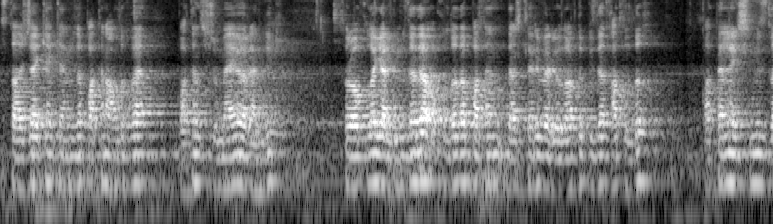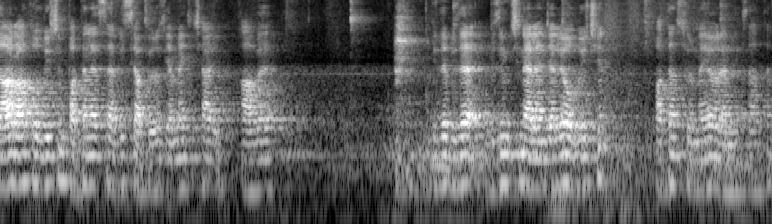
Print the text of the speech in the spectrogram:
Stajdayken kendimize paten aldık ve paten sürmeyi öğrendik. Sonra okula geldiğimizde de okulda da paten dersleri veriyorlardı. Biz de katıldık. Patenle işimiz daha rahat olduğu için patenle servis yapıyoruz. Yemek, çay, kahve. Bir de bize bizim için eğlenceli olduğu için paten sürmeyi öğrendik zaten.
